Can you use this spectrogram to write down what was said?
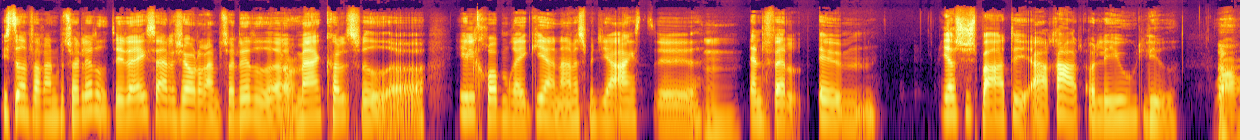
i stedet for at rende på toilettet. Det er da ikke særlig sjovt at rende på toilettet og ja. mærke koldsved, og hele kroppen reagerer nærmest med de her angstanfald. Øh, mm. Øhm, jeg synes bare, det er rart at leve livet. Wow.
